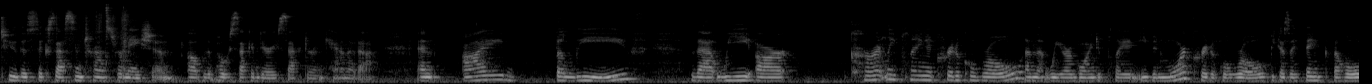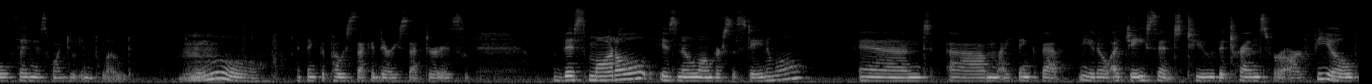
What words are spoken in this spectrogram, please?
to the success and transformation of the post secondary sector in Canada. And I believe that we are currently playing a critical role and that we are going to play an even more critical role because I think the whole thing is going to implode. Ooh. I think the post secondary sector is, this model is no longer sustainable. And um, I think that, you know, adjacent to the trends for our field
